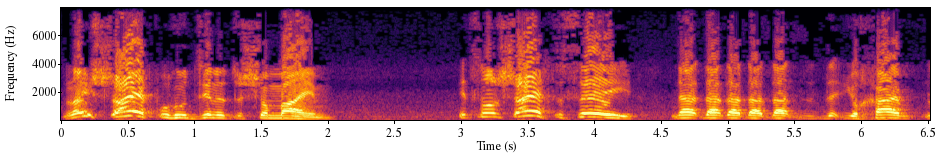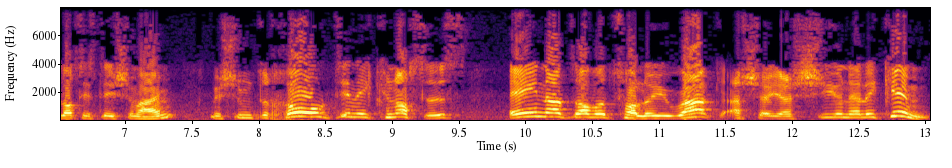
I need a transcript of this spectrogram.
lo shayach hu dinah to shemaim. It's not shaykh to say that that that that, that, that you have lots of shemaim. Mishum dechol dinei knosses ein adzavot tolui rak asher yashiyun elikim.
